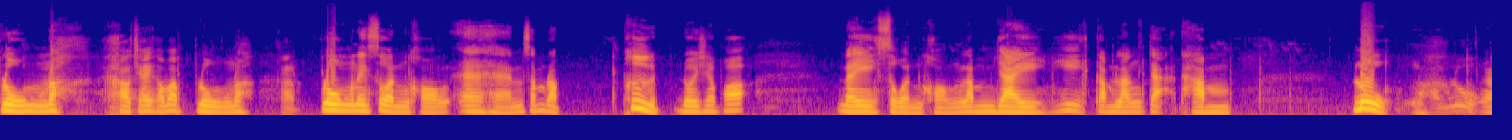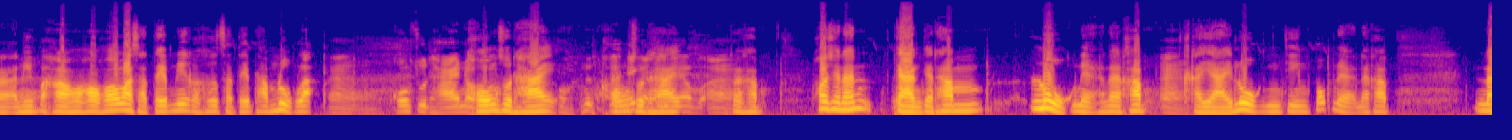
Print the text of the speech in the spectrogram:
ปรุงเนาะครับเขาใช้คำว่าปรุงเนาะครับปรุงในส่วนของอาหารสำหรับพืชโดยเฉพาะในส่วนของลำไยที่กำลังจะทำลูกเนาะทำลูก อ่าอันนี้เขาเขาเขาว่าสเต็ปนี้ก็คือสเต็ปทำลูกละอ่าโค้งสุดท้ายเนาะโค้งสุดท้าย โค้งสุดท้ายครับอ่านะครับ เพราะฉะนั้นการจะทำลูกเนี่ยนะครับอ่าขยายลูกจริงๆปุ๊บเนี่ยนะครับ ใน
